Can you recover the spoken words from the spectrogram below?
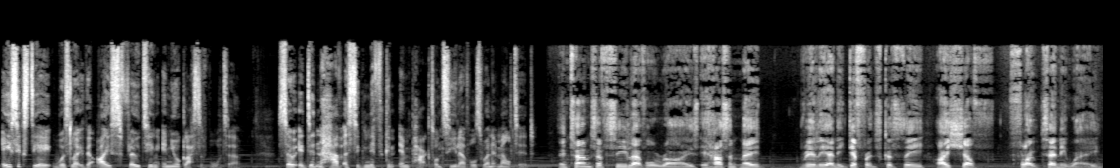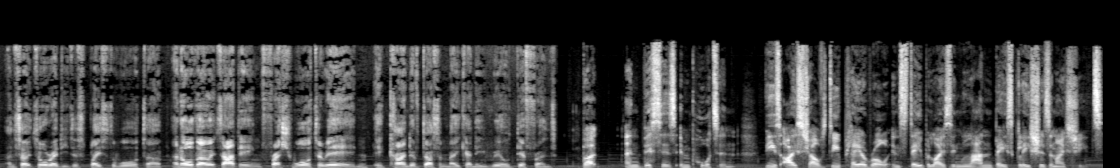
A68 was like the ice floating in your glass of water so it didn't have a significant impact on sea levels when it melted. In terms of sea level rise, it hasn't made really any difference because the ice shelf floats anyway, and so it's already displaced the water. And although it's adding fresh water in, it kind of doesn't make any real difference. But and this is important, these ice shelves do play a role in stabilizing land based glaciers and ice sheets.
